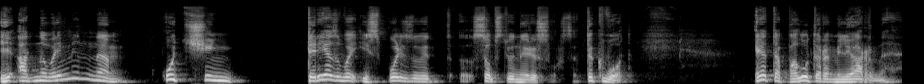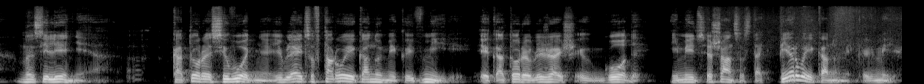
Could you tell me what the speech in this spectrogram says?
и одновременно очень трезво использует э, собственные ресурсы. Так вот, это полуторамиллиардное население, которое сегодня является второй экономикой в мире и которое в ближайшие годы имеет все шансы стать первой экономикой в мире,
